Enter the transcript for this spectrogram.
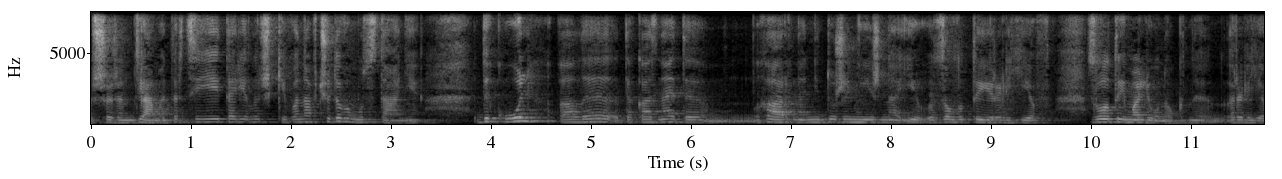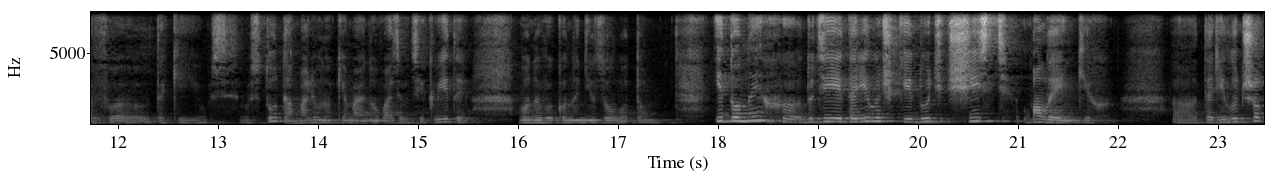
ширин діаметр цієї тарілочки. Вона в чудовому стані. Деколь, але така, знаєте, гарна, дуже ніжна і золотий рельєф, золотий малюнок. Рельєф е, такий ось, ось тут, а малюнок я маю на увазі ці квіти, вони виконані золотом. І до них, е, до цієї тарілочки йдуть шість маленьких е, тарілочок.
